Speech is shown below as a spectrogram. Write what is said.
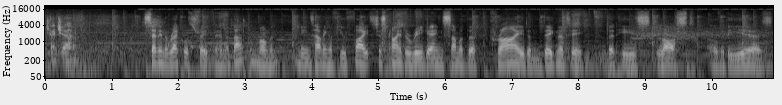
Cha-cha. Setting the record straight for him at that moment means having a few fights, just trying to regain some of the pride and dignity that he's lost over the years.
